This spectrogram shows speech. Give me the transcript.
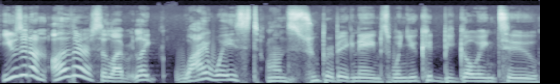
Use it on other celebrities. Like why waste on super big names when you could be going to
